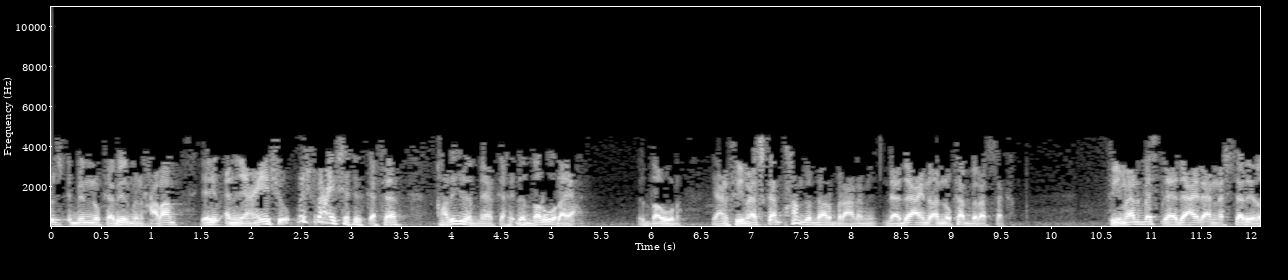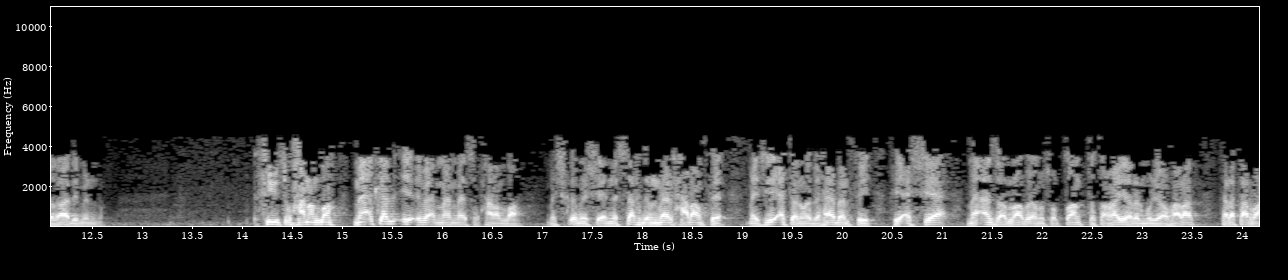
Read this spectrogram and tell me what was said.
جزء منه كبير من حرام يجب أن يعيشوا مش معيشة الكفاف قريبا من الكفاف للضرورة يعني للضرورة. يعني في مسكن الحمد لله رب العالمين لا داعي لأن نكبر السكن. في ملبس لا داعي لأن نشتري الغالي منه. في سبحان الله ماكل ما, ما سبحان الله مش مش نستخدم المال الحرام في مجيئة وذهابا في في أشياء ما أنزل الله بها من سلطان تتغير المجوهرات ثلاث أربع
